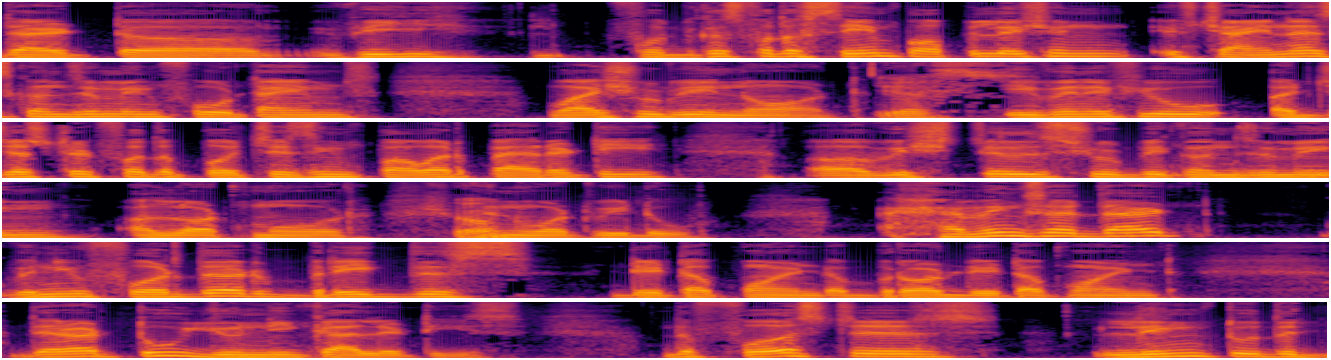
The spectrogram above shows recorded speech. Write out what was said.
that uh, we for because for the same population, if China is consuming four times, why should we not? Yes. Even if you adjust it for the purchasing power parity, uh, we still should be consuming a lot more Sure. than what we do. Having said that, when you further break this data point, a broad data point, there are two uniqualities. The first is linked to the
